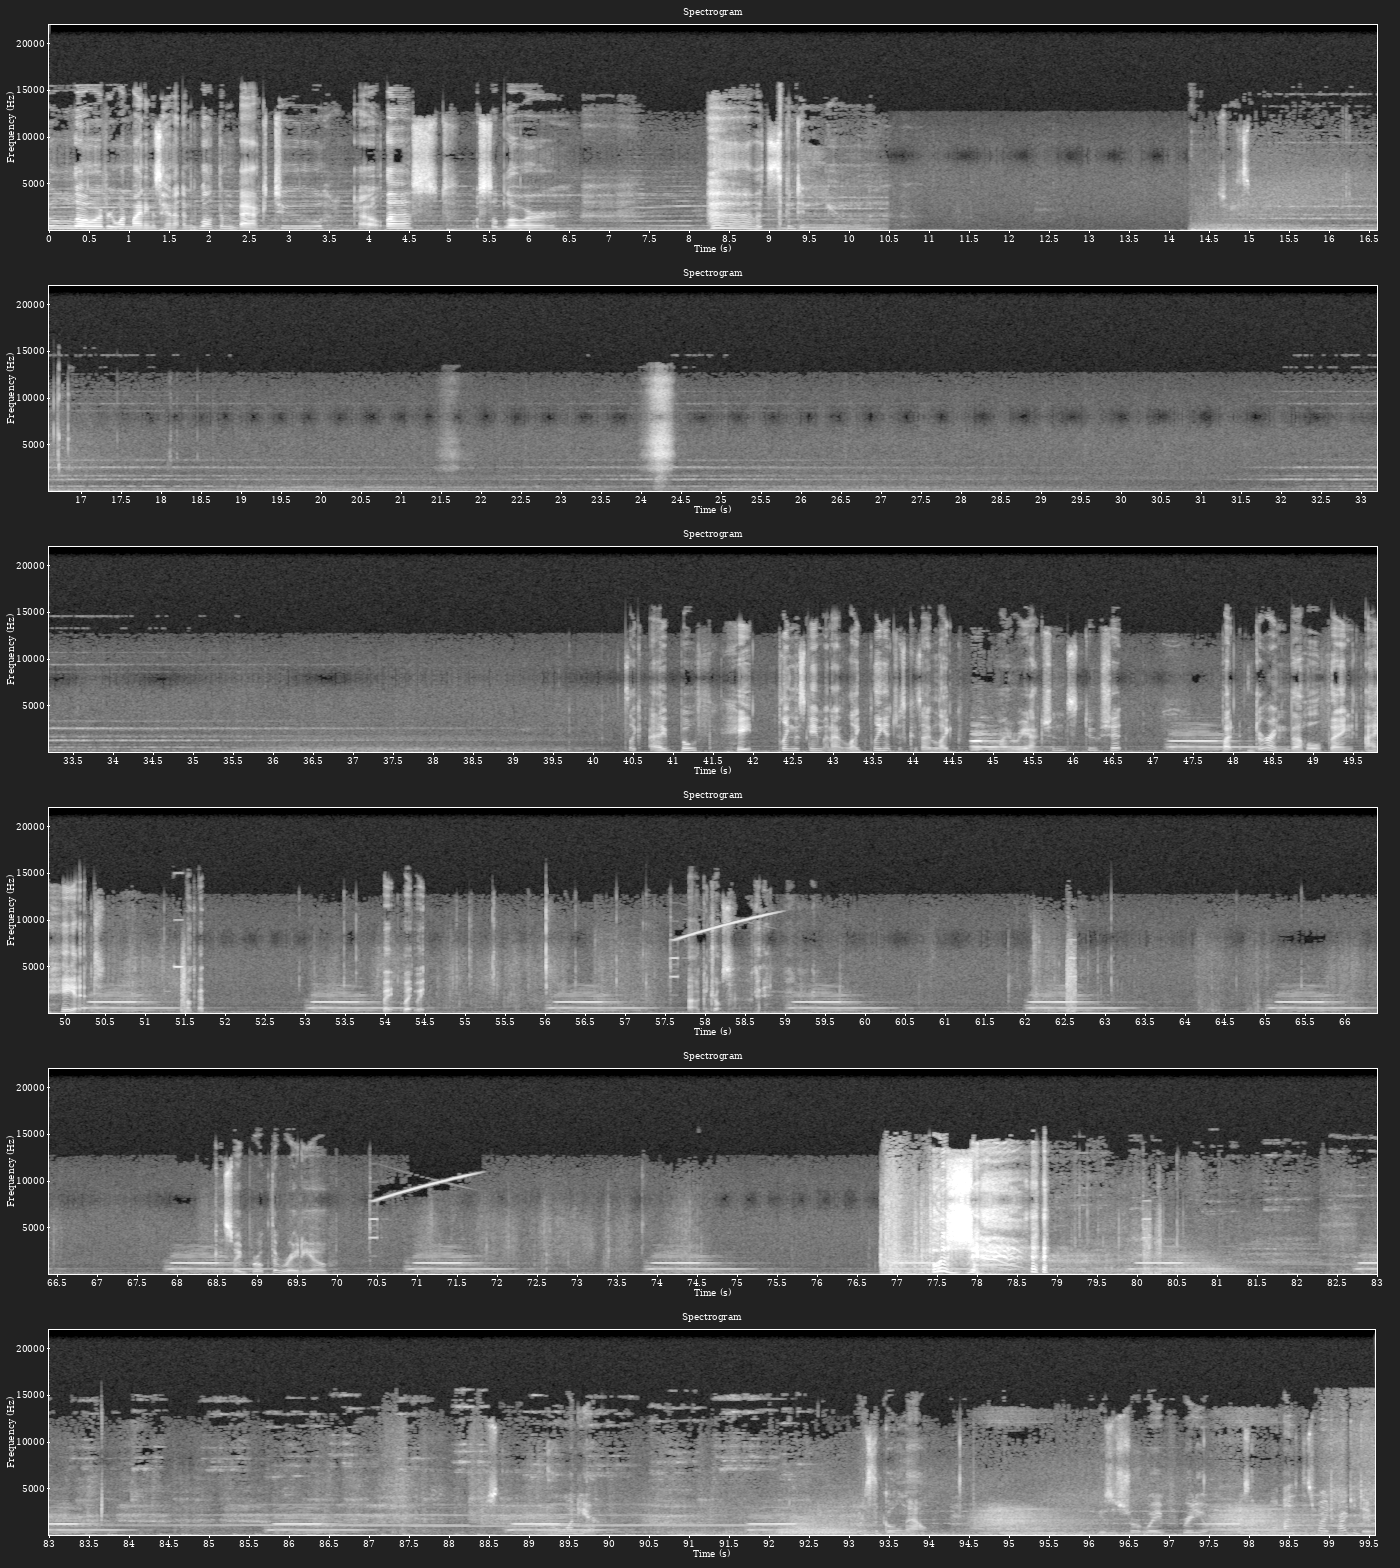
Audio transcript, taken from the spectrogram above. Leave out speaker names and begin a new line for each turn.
Hello everyone, my name is Hannah and welcome back to Outlast Whistleblower. Let's continue. I both hate playing this game and I like playing it just because I like my reactions to shit. But during the whole thing, I hate it. Okay. Wait, wait, wait. Uh, controls. Okay. Okay, so I broke the radio. Shit! no one here. What is the goal now? Use a shortwave radio in prison. Well, I, that's what I tried to do.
